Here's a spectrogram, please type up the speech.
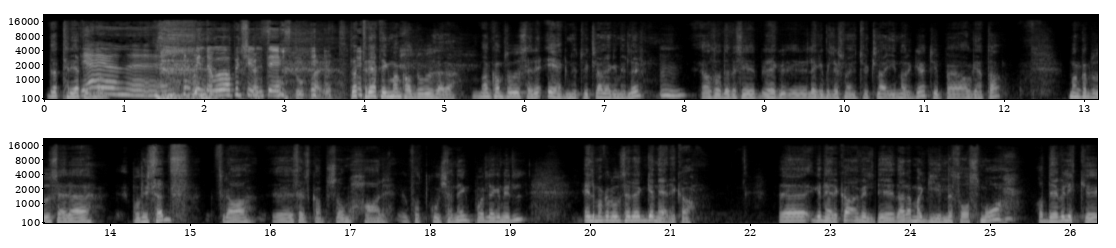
Det er, tre det er man, en window of opportunity. det er tre ting man kan produsere. Man kan produsere egenutvikla legemidler. Mm. Altså Dvs. Si legemidler som er utvikla i Norge, type Algeta. Man kan produsere på lisens fra eh, selskaper som har fått godkjenning på et legemiddel. Eller man kan produsere generika. Eh, generika er veldig, Der er marginene så små at det vil ikke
